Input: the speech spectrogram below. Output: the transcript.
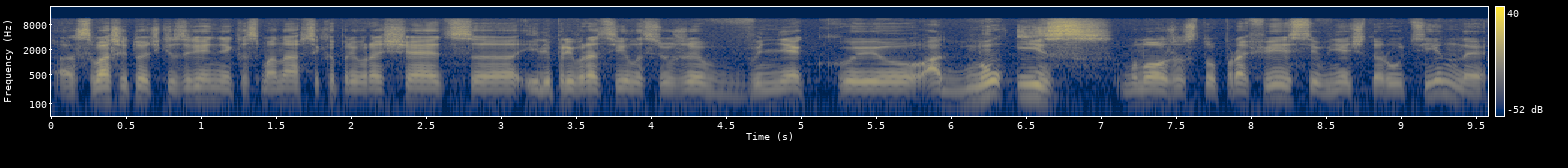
А с вашей точки зрения космонавтика превращается или превратилась уже в некую одну из множества профессий, в нечто рутинное,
